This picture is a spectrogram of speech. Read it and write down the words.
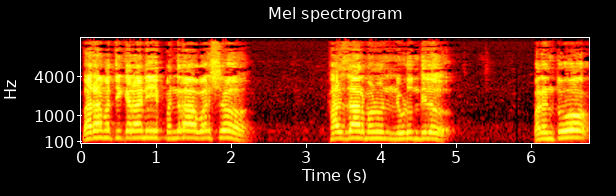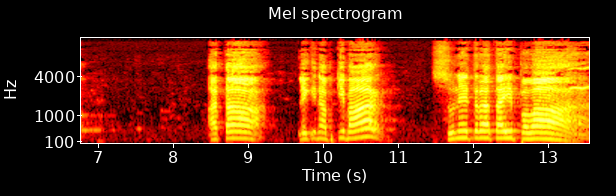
बारामतीकरांनी पंधरा वर्ष खासदार म्हणून निवडून दिलं. परंतु आता लेकिन अबकी बार सुनेत्राताई पवार.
